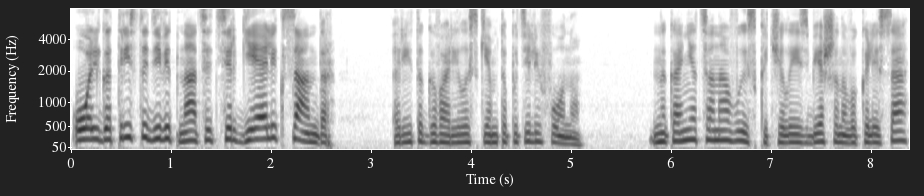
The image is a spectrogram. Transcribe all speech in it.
Ольга, 319, Сергей Александр!» Рита говорила с кем-то по телефону. Наконец она выскочила из бешеного колеса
